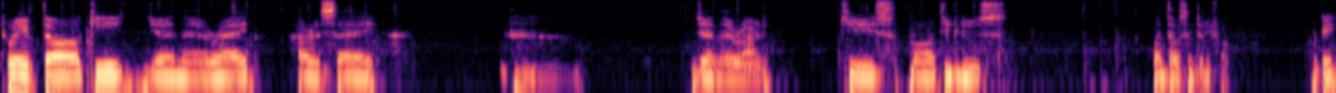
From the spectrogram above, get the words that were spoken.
Crypto key generate RSA um, general keys modulus 1024 okay.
